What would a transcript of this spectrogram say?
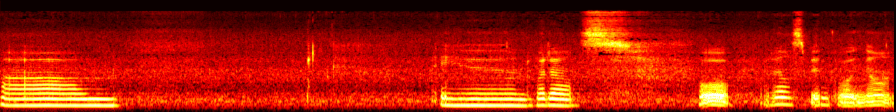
Um, and what else? Oh, what else been going on?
